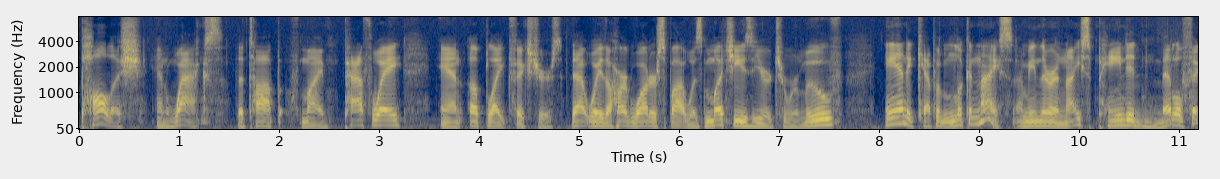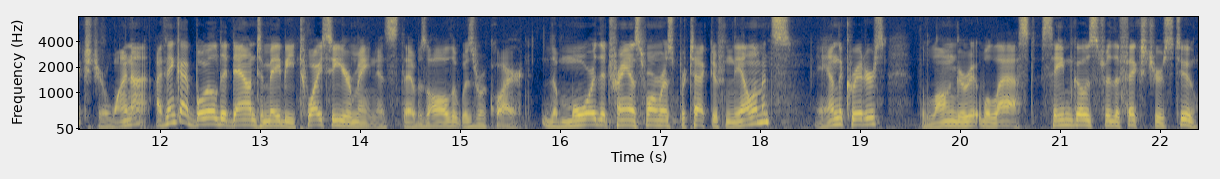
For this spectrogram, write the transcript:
polish and wax the top of my pathway and uplight fixtures. That way the hard water spot was much easier to remove and it kept them looking nice. I mean, they're a nice painted metal fixture. Why not? I think I boiled it down to maybe twice a year maintenance. That was all that was required. The more the transformer is protected from the elements and the critters, the longer it will last. Same goes for the fixtures too.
